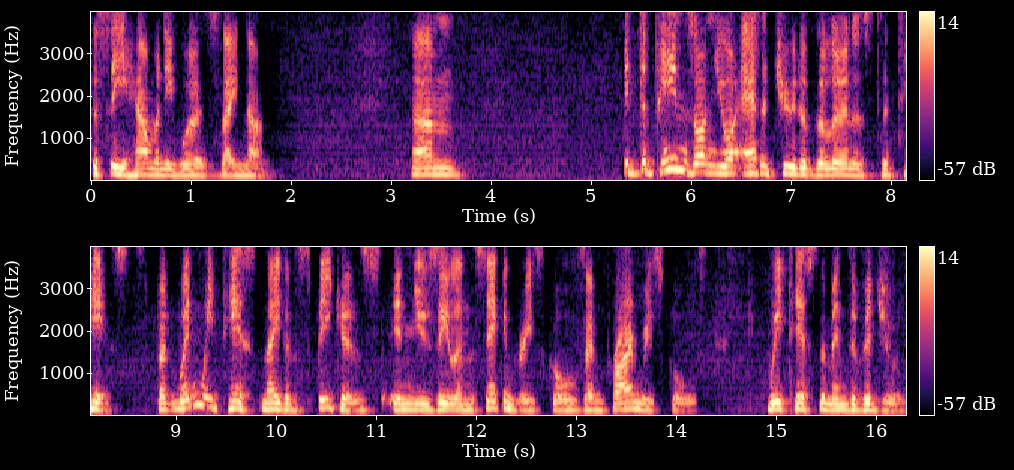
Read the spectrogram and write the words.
to see how many words they know. Um, It depends on your attitude of the learners to tests. But when we test native speakers in New Zealand secondary schools and primary schools, we test them individually,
